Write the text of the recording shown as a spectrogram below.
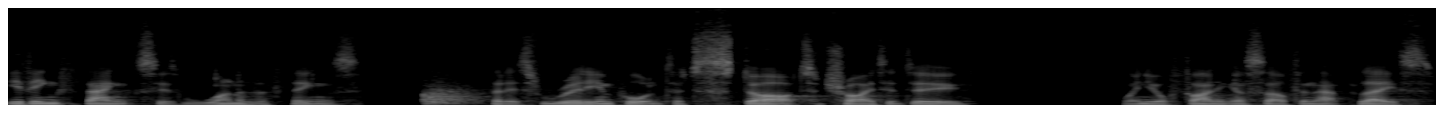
giving thanks is one of the things that it's really important to start to try to do when you're finding yourself in that place.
